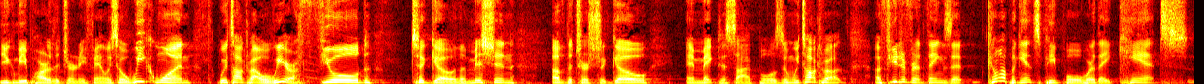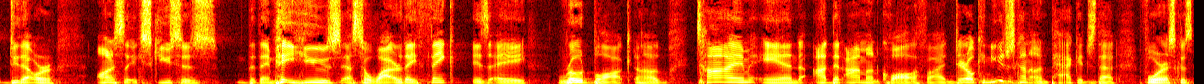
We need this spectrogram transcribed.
You can be part of the Journey family. So, week one, we talked about well, we are fueled to go, the mission of the church to go and make disciples. And we talked about a few different things that come up against people where they can't do that, or honestly, excuses that they may use as to why, or they think is a roadblock. Uh, time and I, that I'm unqualified. Daryl, can you just kind of unpackage that for us? Because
